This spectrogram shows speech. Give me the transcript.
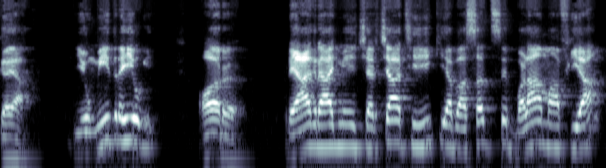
गया। ये उम्मीद रही होगी। और प्रयागराज में ये चर्चा थी कि अब असद से बड़ा माफिया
